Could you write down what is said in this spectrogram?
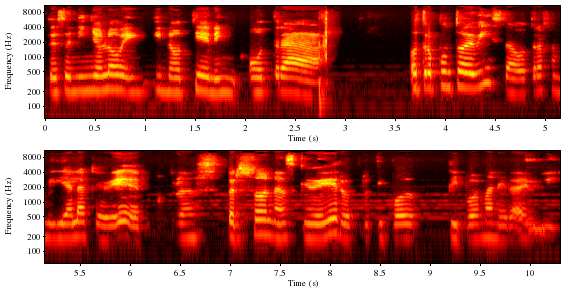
desde niño lo ven y no tienen otra otro punto de vista, otra familia a la que ver, otras personas que ver, otro tipo, tipo de manera de vivir.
